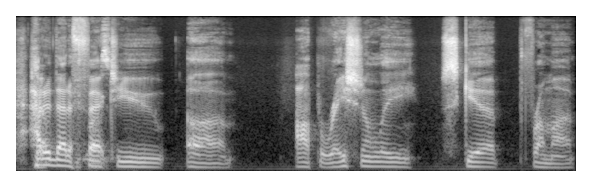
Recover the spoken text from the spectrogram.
How did that affect you um, operationally, Skip, from a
